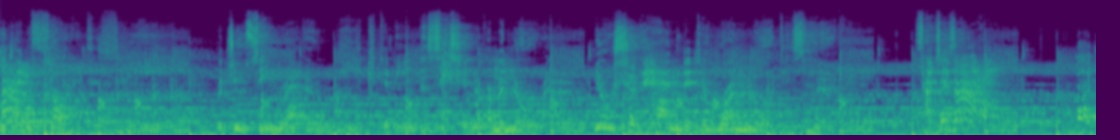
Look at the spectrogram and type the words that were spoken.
I'm sorry to say, but you seem rather weak to be in possession of a menorah. You should hand it to one more deserving, such as I. But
